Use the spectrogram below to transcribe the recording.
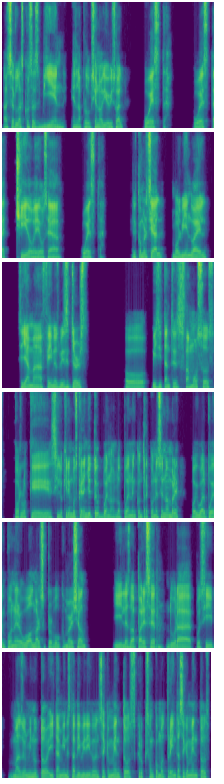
Hacer las cosas bien en la producción audiovisual cuesta. Cuesta chido, ¿eh? O sea, cuesta. El comercial, volviendo a él, se llama Famous Visitors o Visitantes Famosos por lo que si lo quieren buscar en YouTube, bueno, lo pueden encontrar con ese nombre. O igual pueden poner Walmart Super Bowl Commercial y les va a aparecer. Dura, pues sí, más de un minuto y también está dividido en segmentos. Creo que son como 30 segmentos.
